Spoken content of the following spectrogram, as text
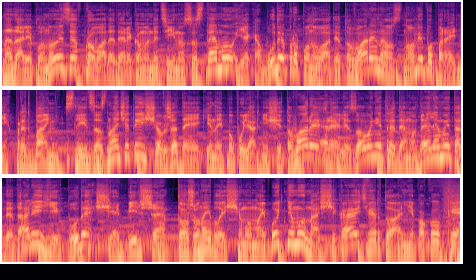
Надалі планується впровадити рекомендаційну систему, яка буде пропонувати товари на основі попередніх придбань. Слід зазначити, що вже деякі найпопулярніші товари реалізовані 3D-моделями, та дедалі їх буде ще більше. Тож у найближчому майбутньому нас чекають віртуальні покупки.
